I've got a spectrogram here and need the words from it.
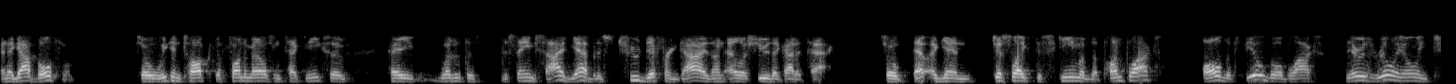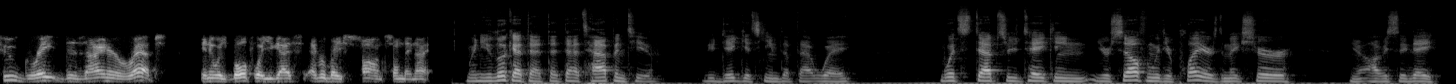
and they got both of them. So we can talk the fundamentals and techniques of – hey, was it the, the same side? Yeah, but it's two different guys on LSU that got attacked. So that, again, just like the scheme of the punt blocks, all the field goal blocks, there was really only two great designer reps, and it was both what you guys, everybody saw on Sunday night. When you look at that, that that's happened to you, you did get schemed up that way. What steps are you taking yourself and with your players to make sure, you know, obviously they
